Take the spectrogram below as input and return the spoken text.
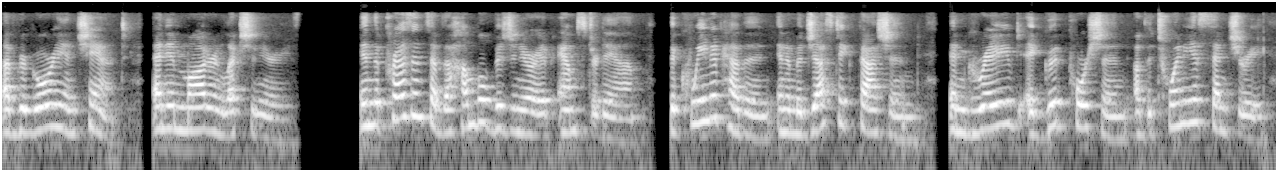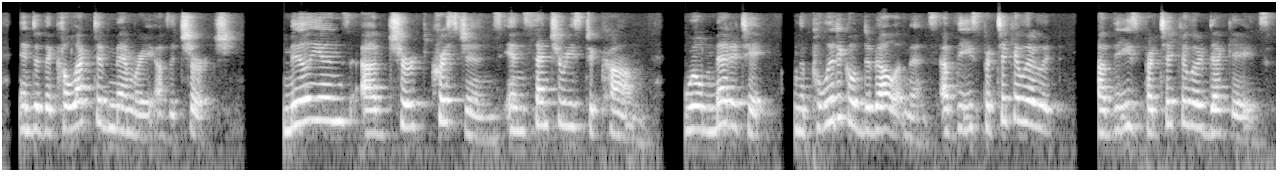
of Gregorian chant and in modern lectionaries. In the presence of the humble visionary of Amsterdam, the Queen of Heaven, in a majestic fashion, engraved a good portion of the 20th century into the collective memory of the Church. Millions of church Christians in centuries to come will meditate on the political developments of these particular, of these particular decades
